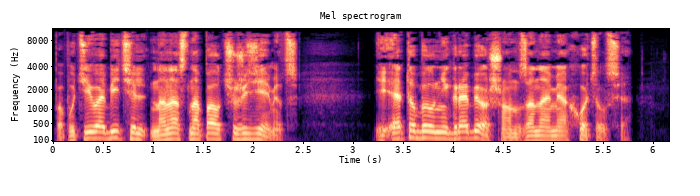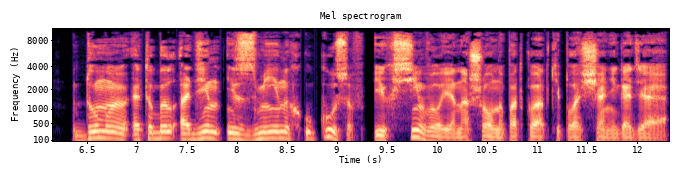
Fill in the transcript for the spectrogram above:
По пути в обитель на нас напал чужеземец. И это был не грабеж, он за нами охотился. Думаю, это был один из змеиных укусов, их символ я нашел на подкладке плаща негодяя.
